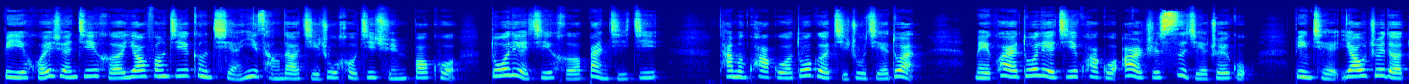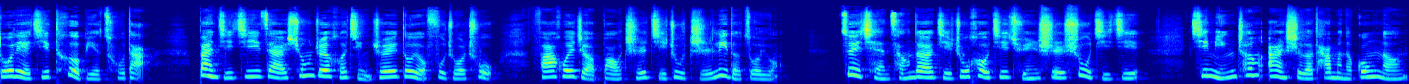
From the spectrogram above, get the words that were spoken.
比回旋肌和腰方肌更浅一层的脊柱后肌群包括多裂肌和半棘肌，它们跨过多个脊柱节段，每块多裂肌跨过二至四节椎骨，并且腰椎的多裂肌特别粗大。半棘肌在胸椎和颈椎都有附着处，发挥着保持脊柱直立的作用。最浅层的脊柱后肌群是竖脊肌。其名称暗示了它们的功能。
